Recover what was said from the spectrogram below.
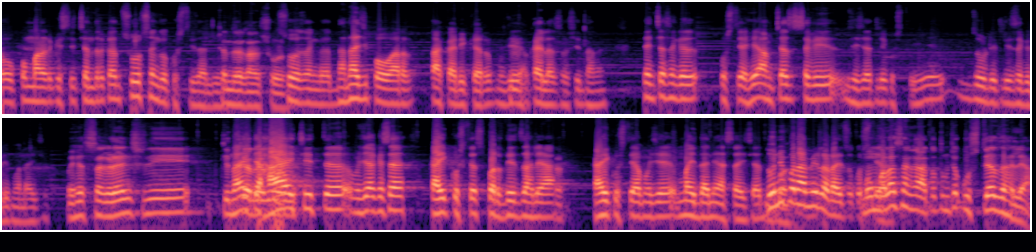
उपमहाराष्ट्र कुस्ती चंद्रकांत सूळ संघ कुस्ती झाली. चंद्रकांत सोळ. सूळ संघ. धनाजी पवार ताकारीकर म्हणजे हम्म. कैलासवासी धना त्यांच्या संघ कुस्ती हे आमच्या सगळी ह्याच्यातली कुस्ती हे जोडीतली सगळी म्हणायची हे सगळ्यांनी चित नाही ते हाय चित म्हणजे कसं काही कुस्त्या स्पर्धेत झाल्या काही कुस्त्या म्हणजे मैदानी असायच्या दोन्ही. पण आम्ही लढायचो मग कुस्त्या मला सांगा आता तुमच्या कुस्त्या झाल्या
